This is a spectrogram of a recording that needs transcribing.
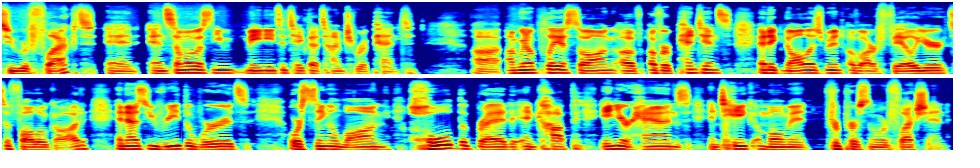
to reflect, and, and some of us may need to take that time to repent. Uh, I'm going to play a song of, of repentance and acknowledgement of our failure to follow God. And as you read the words or sing along, hold the bread and cup in your hands and take a moment for personal reflection.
